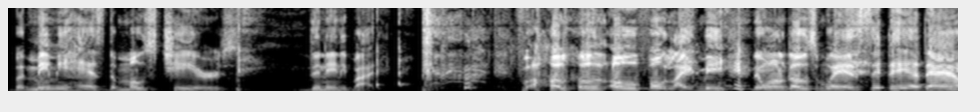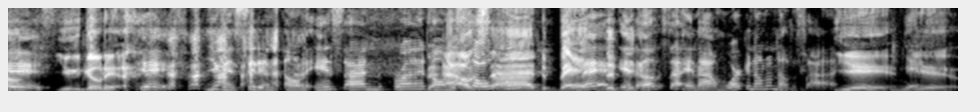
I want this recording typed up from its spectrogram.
but Meme has the most chairs than anybody. For all those old folk like me that want to go somewhere and sit the hell down, Yes. you can go there. Yes, you can sit in on the inside and the front, The on the outside, sofa, the back, back the- and the other side, and I'm working on another side. Yeah, Yes. yeah.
